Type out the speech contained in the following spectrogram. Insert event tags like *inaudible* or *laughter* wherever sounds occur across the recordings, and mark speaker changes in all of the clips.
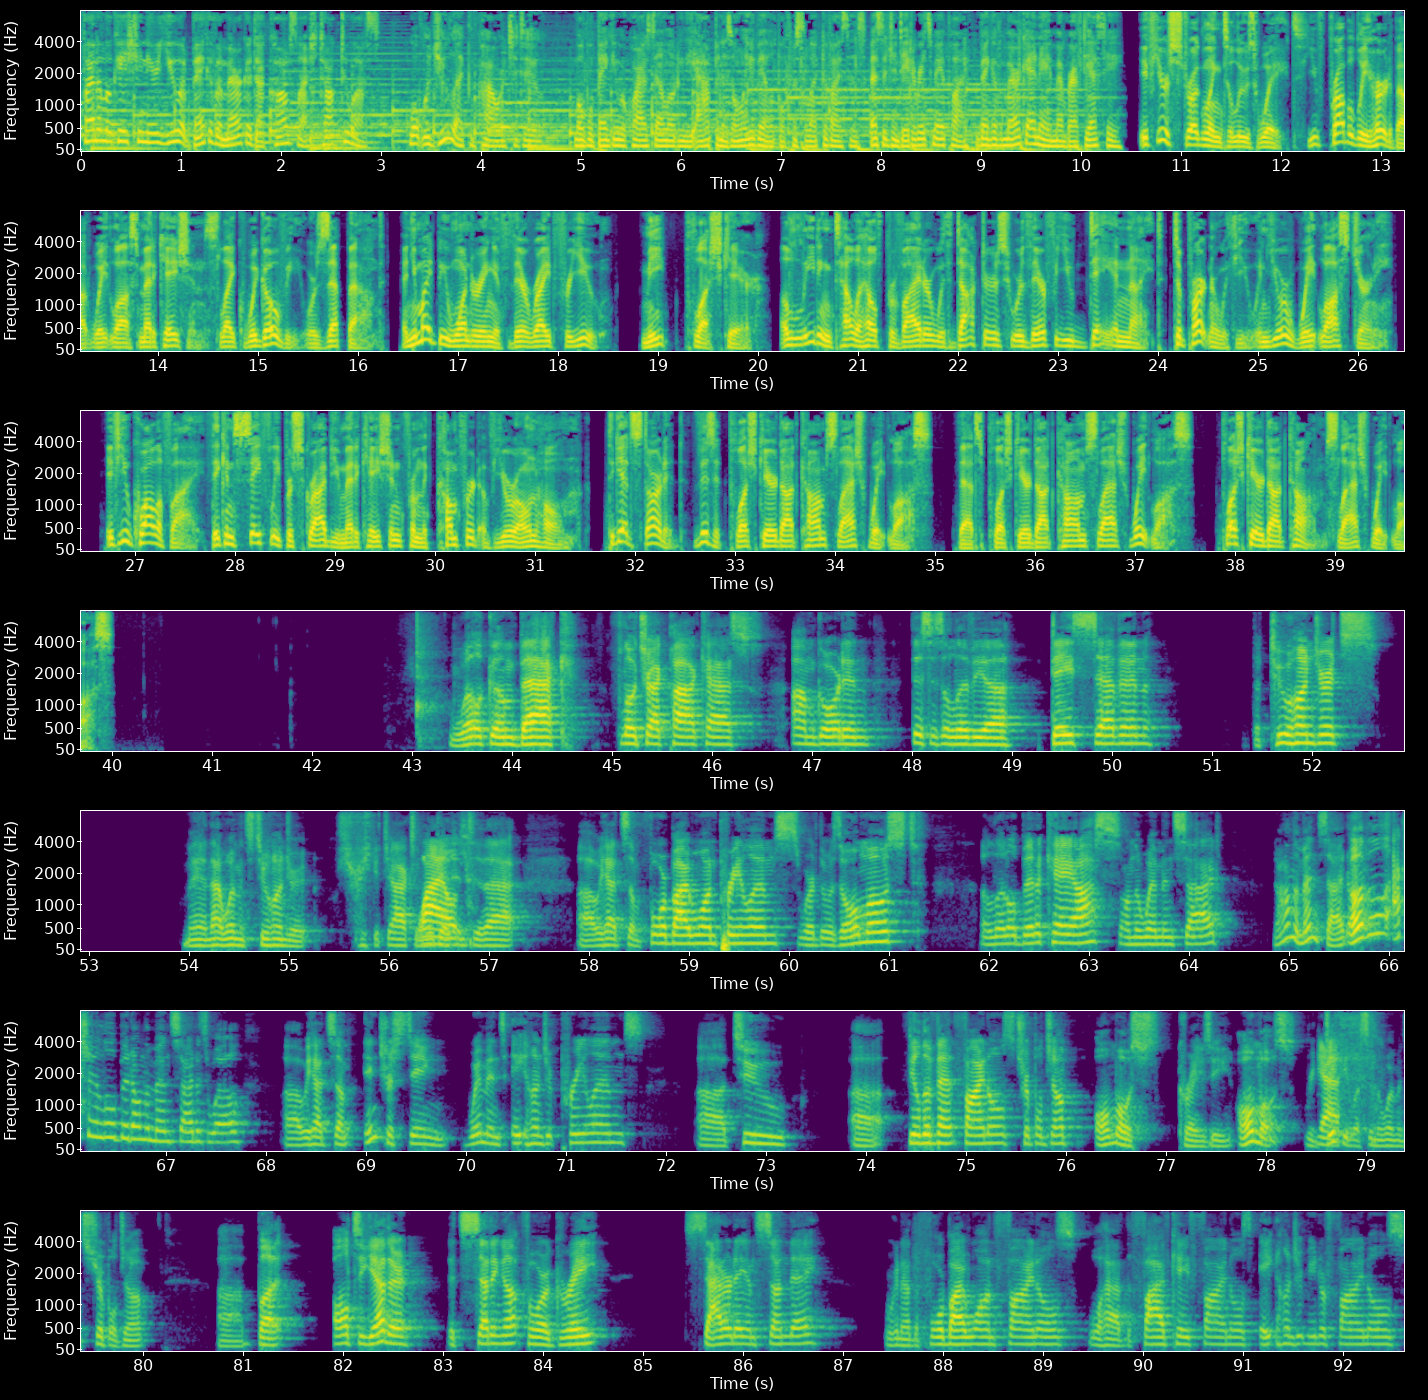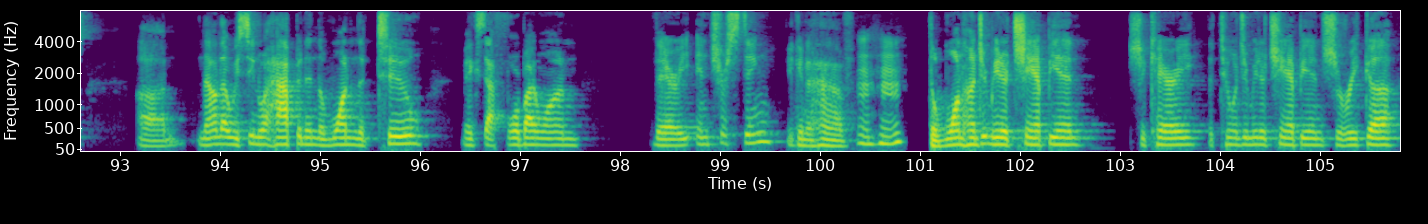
Speaker 1: Find a location near you at bankofamerica.com slash talk to us. What would you like the power to do? Mobile banking requires downloading the app and is only available for select devices. Message and data rates may apply. Bank of America and a member FDIC.
Speaker 2: If you're struggling to lose weight, you've probably heard about weight loss medications like Wegovy or Zepbound, and you might be wondering if they're right for you. Meet Plush Care, a leading telehealth provider with doctors who are there for you day and night to partner with you in your weight loss journey. If you qualify, they can safely prescribe you medication from the comfort of your own home. To get started, visit plushcare.com slash weight loss. That's plushcare.com slash weight loss. Plushcare.com slash weight loss.
Speaker 3: Welcome back, FloTrack Podcast. I'm Gordon. This is Olivia. Day seven, the 200s. Man, that women's 200. Shericka Jackson. We'll get into that. Uh, we had some four by one prelims where there was almost a little bit of chaos on the women's side. Not on the men's side. Oh, a little- actually, a little bit on the men's side as well. Uh, we had some interesting women's 800 prelims, uh, two uh, field event finals, triple jump, almost crazy, almost ridiculous in the women's triple jump. Uh, but altogether, it's setting up for a great Saturday and Sunday. We're going to have the 4 by one finals. We'll have the 5K finals, 800 meter finals. Uh, now that we've seen what happened in the one and the two, makes that 4 by one very interesting. You're going to have
Speaker 4: Mm-hmm.
Speaker 3: the 100 meter champion, Sha'Carri, the 200 meter champion, Shericka,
